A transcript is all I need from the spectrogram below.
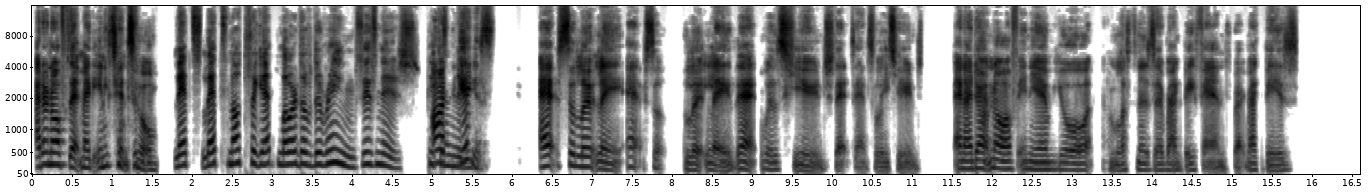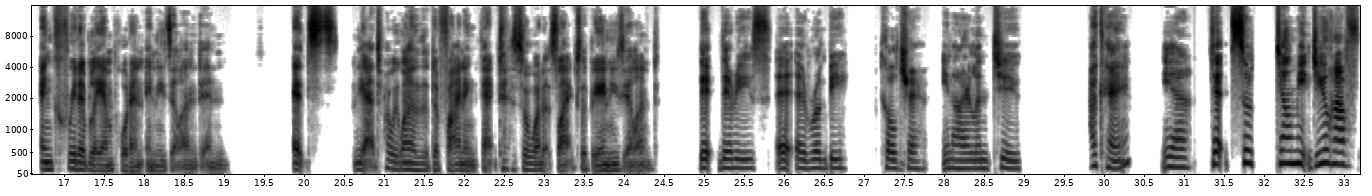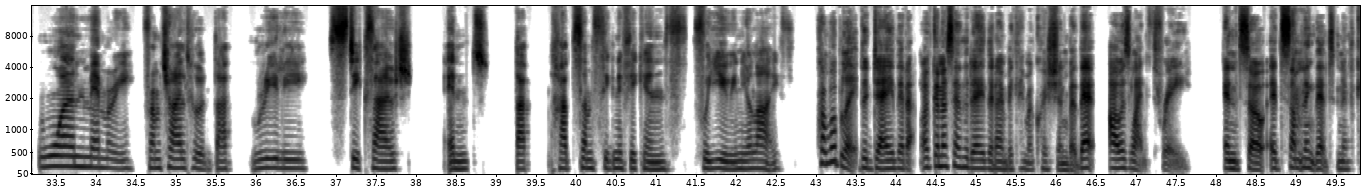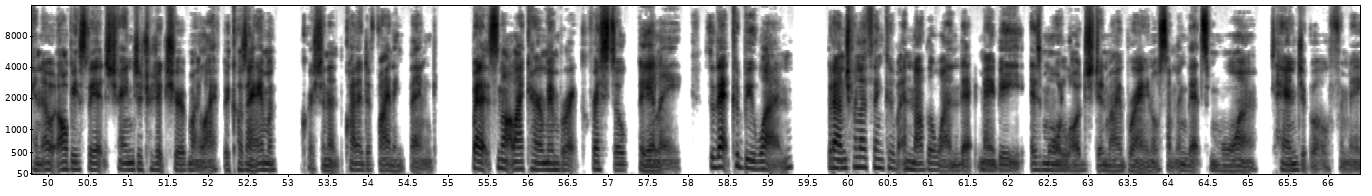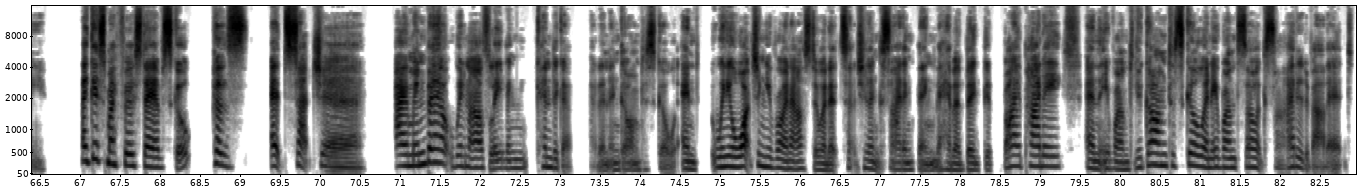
I don't know if that made any sense at all. Let's let's not forget Lord of the Rings, isn't it? Oh, yes. Absolutely. Absolutely. That was huge. That's absolutely huge. And I don't know if any of your um, listeners are rugby fans, but rugby is incredibly important in New Zealand. And it's, yeah, it's probably one of the defining factors for what it's like to be in New Zealand. There, there is a, a rugby culture in Ireland too. Okay. Yeah. So tell me, do you have one memory from childhood that really sticks out and that had some significance for you in your life? Probably the day that I, I'm going to say the day that I became a Christian, but that I was like three. And so it's something that's significant. Oh, obviously, it's changed the trajectory of my life because I am a Christian. It's quite a defining thing, but it's not like I remember it crystal clearly. So that could be one. But I'm trying to think of another one that maybe is more lodged in my brain or something that's more tangible for me. I guess my first day of school, because it's such a. I remember when I was leaving kindergarten and going to school, and when you're watching everyone else do it, it's such an exciting thing. They have a big goodbye party, and everyone's you're going to school, and everyone's so excited about it.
